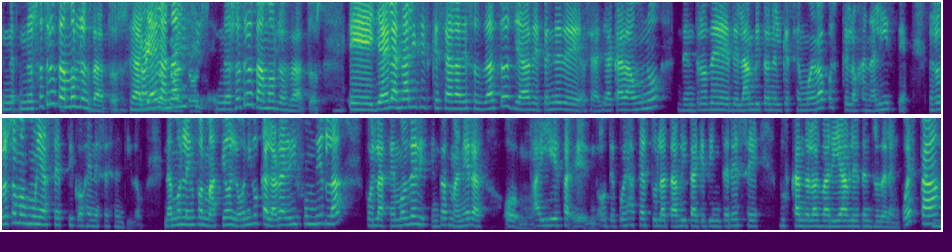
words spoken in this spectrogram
nosotros damos los datos, o sea, ya el análisis, nosotros damos los datos. Eh, ya el análisis que se haga de esos datos ya depende de, o sea, ya cada uno dentro del ámbito en el que se mueva, pues que los analice. Nosotros somos muy asépticos en ese sentido. Damos la información, lo único que a la hora de difundirla, pues la hacemos de distintas maneras. O, ahí está, eh, o te puedes hacer tú la tablita que te interese buscando las variables dentro de la encuesta,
